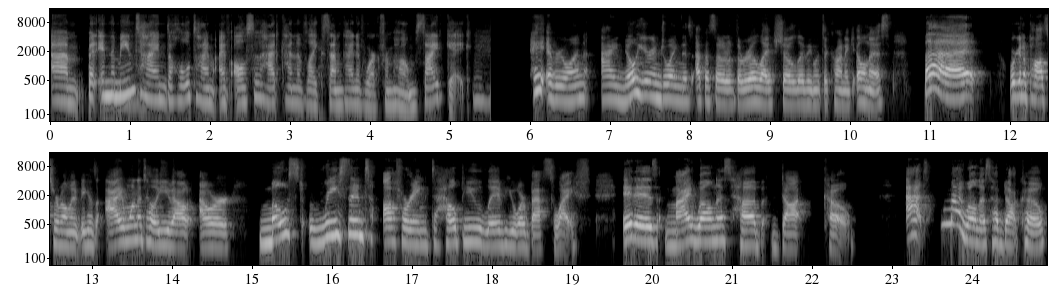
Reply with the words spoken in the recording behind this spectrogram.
Um but in the meantime, the whole time I've also had kind of like some kind of work from home side gig. Hey everyone, I know you're enjoying this episode of the real life show Living with a Chronic Illness, but we're going to pause for a moment because I want to tell you about our most recent offering to help you live your best life. It is mywellnesshub.co. At mywellnesshub.co,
